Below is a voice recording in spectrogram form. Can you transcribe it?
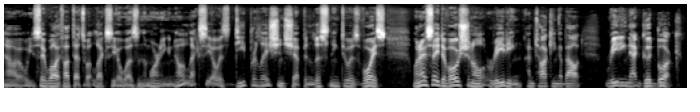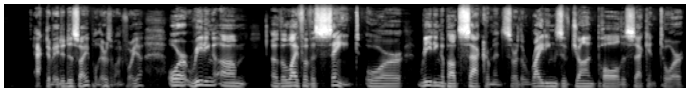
Now, you say, well, I thought that's what Lectio was in the morning. No, Lectio is deep relationship and listening to his voice. When I say devotional reading, I'm talking about reading that good book, Activated Disciple, there's one for you, or reading um, uh, the life of a saint, or reading about sacraments, or the writings of John Paul II, or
